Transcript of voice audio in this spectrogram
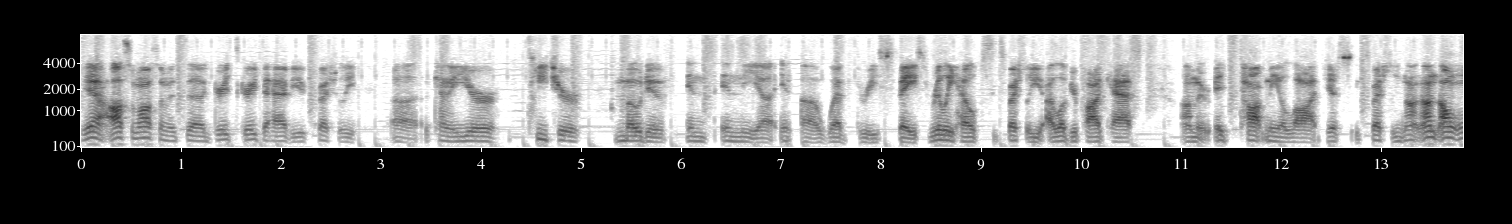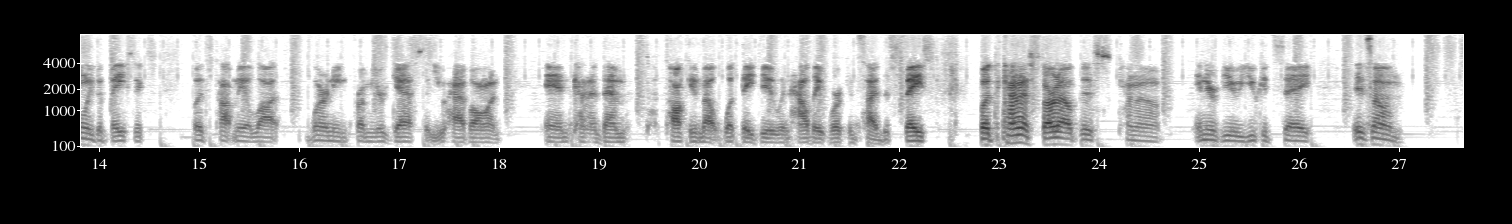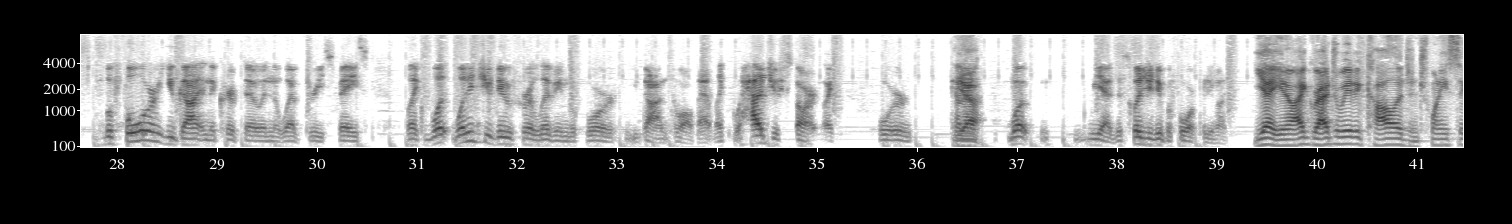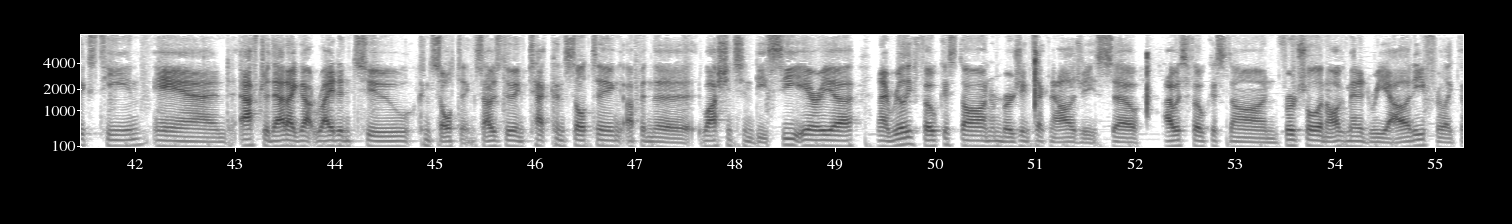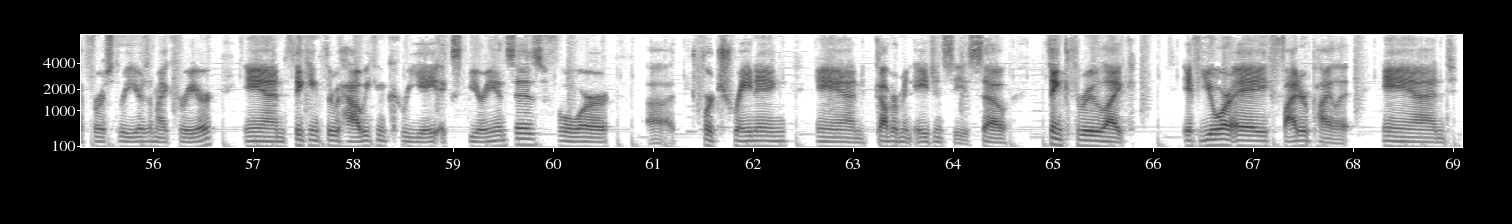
Yeah, awesome, awesome. It's uh, great, great to have you, especially uh, kind of your teacher motive in in the uh, in, uh, Web three space really helps. Especially, I love your podcast. Um, it, it, taught me a lot. Just especially not not only the basics, but it's taught me a lot learning from your guests that you have on, and kind of them talking about what they do and how they work inside the space. But to kind of start out this kind of interview, you could say is um before you got into crypto in the Web three space like what what did you do for a living before you got into all that? Like how did you start? Like or yeah, of, what yeah, just what did you do before pretty much? Yeah, you know, I graduated college in 2016 and after that I got right into consulting. So I was doing tech consulting up in the Washington DC area and I really focused on emerging technologies. So I was focused on virtual and augmented reality for like the first 3 years of my career and thinking through how we can create experiences for uh, for training and government agencies. So think through like if you're a fighter pilot and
